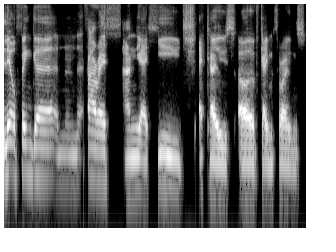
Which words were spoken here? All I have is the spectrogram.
Littlefinger and Varys, and yeah, huge echoes of Game of Thrones.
